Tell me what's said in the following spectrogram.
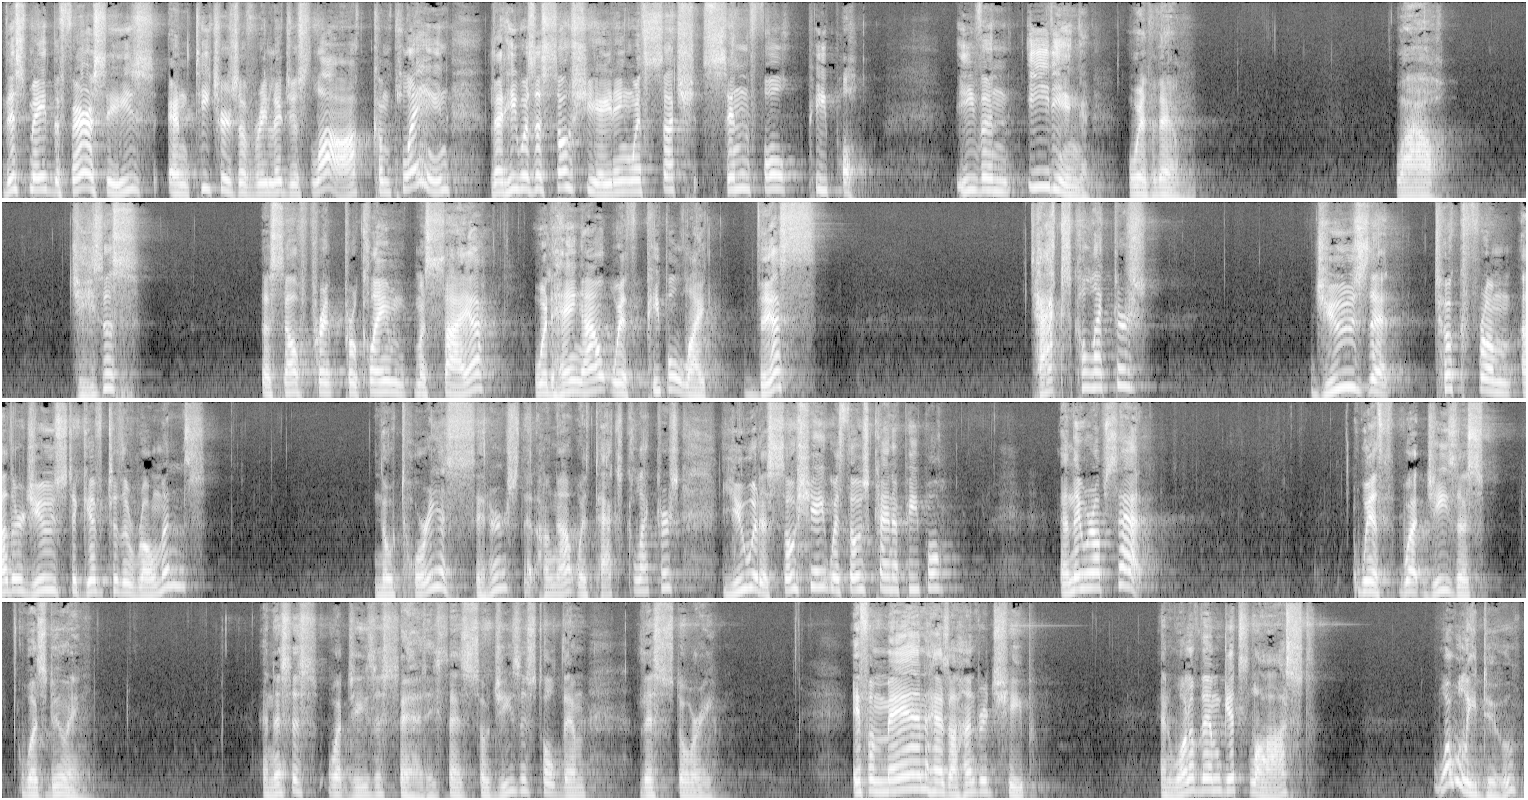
This made the Pharisees and teachers of religious law complain that he was associating with such sinful people, even eating with them. Wow. Jesus, the self proclaimed Messiah, would hang out with people like this? Tax collectors? Jews that took from other Jews to give to the Romans? notorious sinners that hung out with tax collectors, you would associate with those kind of people? And they were upset with what Jesus was doing. And this is what Jesus said. He says, So Jesus told them this story. If a man has a hundred sheep and one of them gets lost, what will he do?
